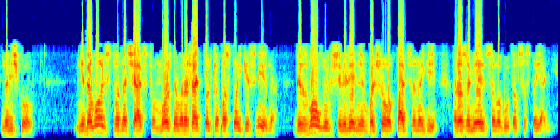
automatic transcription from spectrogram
новичков, недовольство начальством можно выражать только по стойке смирно, безмолвным шевелением большого пальца ноги, разумеется, в обутом состоянии.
